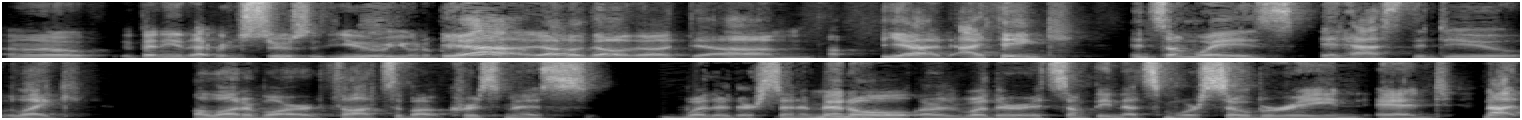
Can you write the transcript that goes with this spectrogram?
I don't know if any of that registers with you or you want to. Yeah, no, no, no. Um, yeah, I think in some ways it has to do like a lot of our thoughts about Christmas, whether they're sentimental or whether it's something that's more sobering and not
